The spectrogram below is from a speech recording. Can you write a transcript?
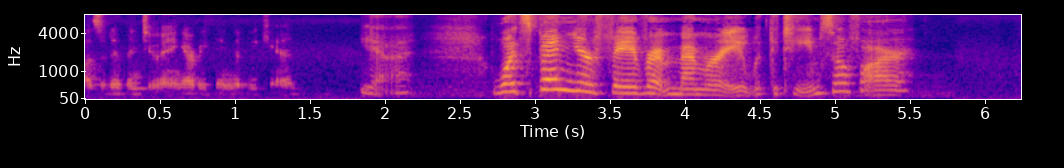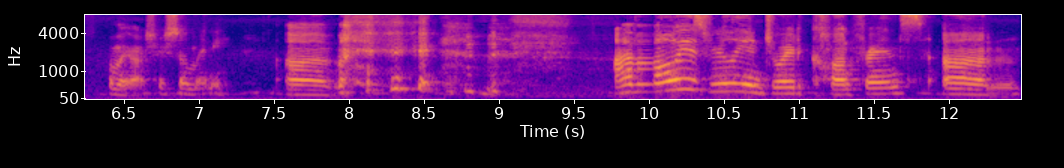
positive and doing everything that we can. Yeah. What's been your favorite memory with the team so far? Oh my gosh, there's so many. Um, I've always really enjoyed conference. Um,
